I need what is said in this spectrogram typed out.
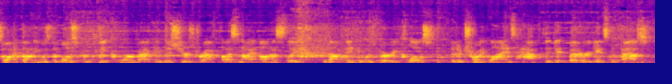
So I thought he was the most complete cornerback in this year's draft class, and I honestly did not think it was very close. The Detroit Lions have to get better against the pass,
